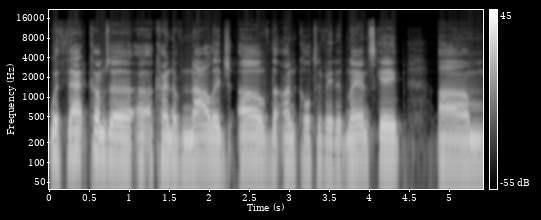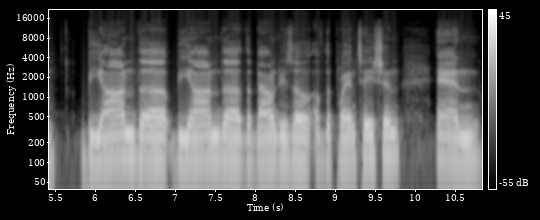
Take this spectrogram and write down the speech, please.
with that comes a, a kind of knowledge of the uncultivated landscape, um, beyond the beyond the the boundaries of, of the plantation, and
